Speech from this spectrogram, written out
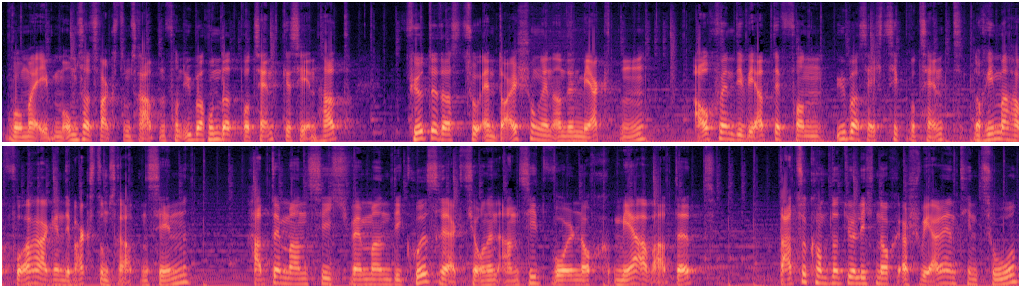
wo man eben Umsatzwachstumsraten von über 100% gesehen hat, führte das zu Enttäuschungen an den Märkten, auch wenn die Werte von über 60% noch immer hervorragende Wachstumsraten sind, hatte man sich, wenn man die Kursreaktionen ansieht, wohl noch mehr erwartet. Dazu kommt natürlich noch erschwerend hinzu,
